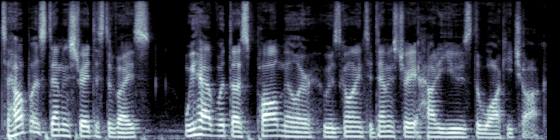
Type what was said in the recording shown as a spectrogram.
To help us demonstrate this device, we have with us Paul Miller who is going to demonstrate how to use the Walkie Chalk.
